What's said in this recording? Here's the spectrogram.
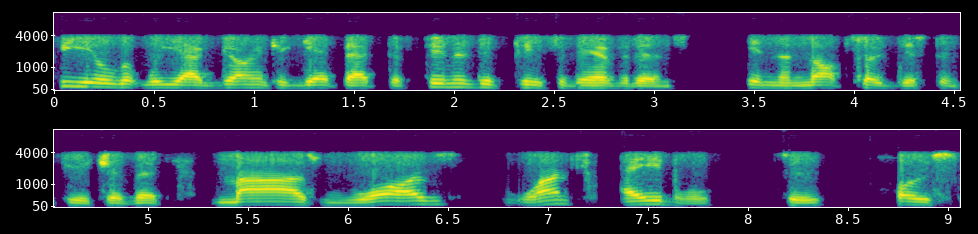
feel that we are going to get that definitive piece of evidence in the not so distant future that Mars was once able to host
